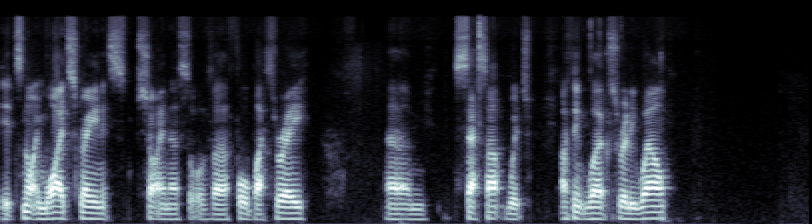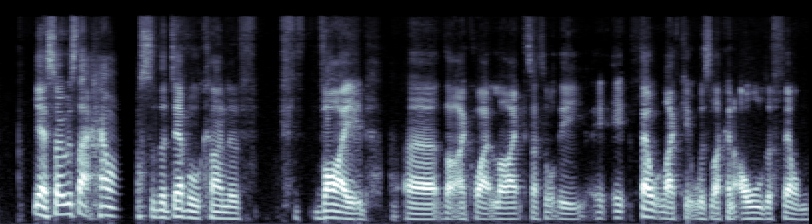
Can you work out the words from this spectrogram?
it's not in widescreen; it's shot in a sort of uh four by three um, setup, which I think works really well. Yeah, so it was that House of the Devil kind of vibe uh, that I quite liked. I thought the it, it felt like it was like an older film,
